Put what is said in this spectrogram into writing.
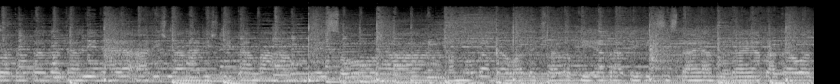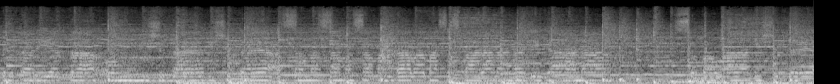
Bhagavata Hridaya Adhishtana Adhishtita Mahamudre Soha Namo Bhagavate Chalokya Prativisistaya Budaya Bhagavate Tariyata Om Vishutaya Vishutaya Asama Sama Samantara Vasasparananda Digana Sobhava Vishutaya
